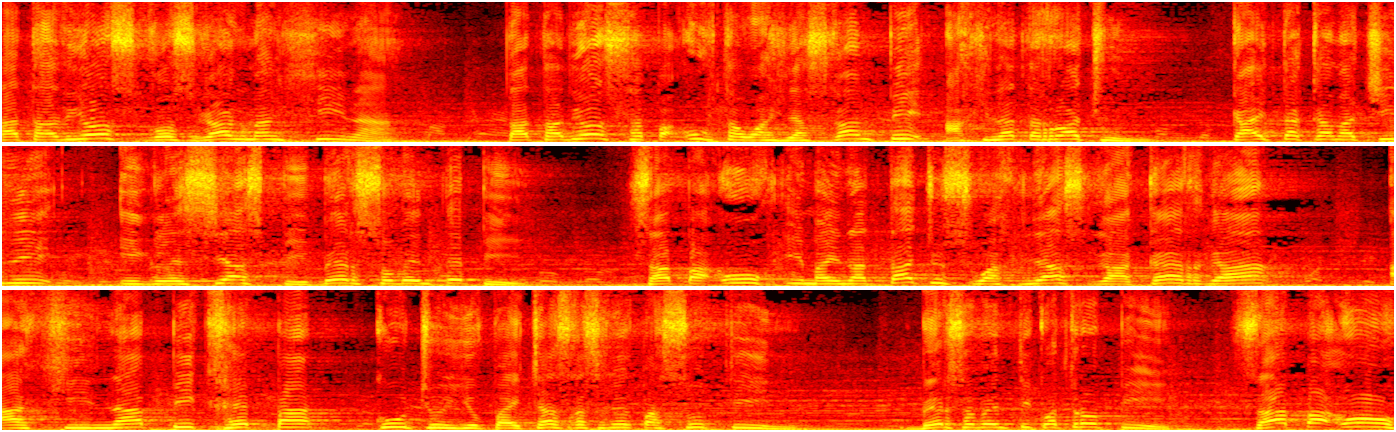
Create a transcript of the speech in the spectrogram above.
Tata Dios gosgan manjina. Tata Dios sapa u tawahlasgampi ajinata roachun. Kaita kamachini iglesiaspi. Verso 20 pi. Sapa uh imaynatachus waqllasqa karga ajinapi qhepa kuchu yupaychasqa señor pasutin. Verso 24 pi. Sapa uh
